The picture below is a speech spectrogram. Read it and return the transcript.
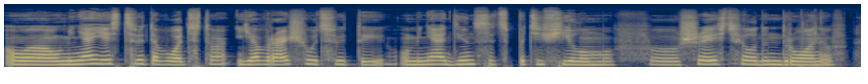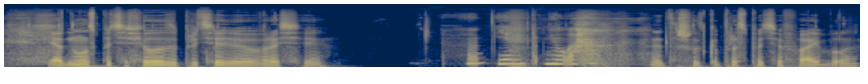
У меня есть цветоводство, я выращиваю цветы. У меня 11 спатифилумов, 6 филодендронов. Я думала, спатифилы запретили в России. Я не поняла. Это шутка про Spotify была.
